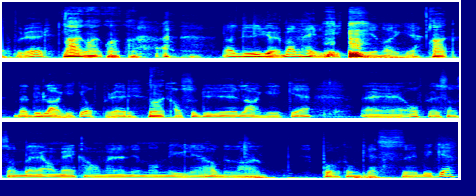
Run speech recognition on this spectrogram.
opprør. Nei, nei, nei. nei. Du gjør man heller ikke i Norge. nei. Du lager ikke opprør. Nei. Altså Du lager ikke eh, opprør sånn som det amerikanerne nå nylig hadde da på kongressbygget.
